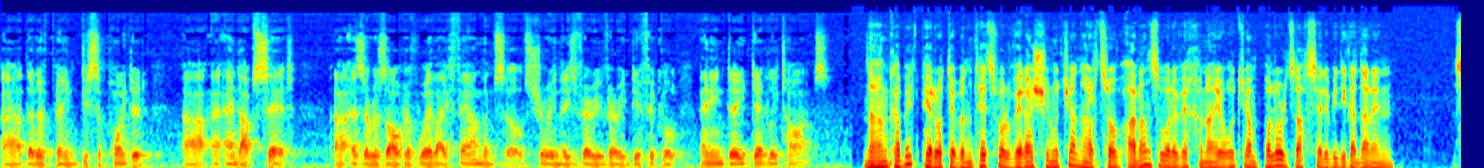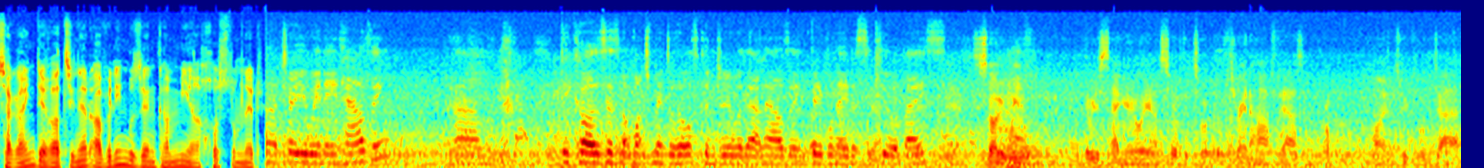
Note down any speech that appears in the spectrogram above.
uh, that have been disappointed uh, and upset uh, as a result of where they found themselves during these very, very difficult and indeed deadly times. Նահանգապետ Փերոթը բնթեց, որ վերաշինության հարցով առանց որևէ խնայողության բոլոր ծախսերը պիտի կատարեն։ Սակայն դեղացիներ ավելին կուզեն քան միան խոստումներ։ um, Because there's not much mental health can do without housing. People need a secure base. So we, we were saying earlier, so the, two, the 3,500 homes we've looked at,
